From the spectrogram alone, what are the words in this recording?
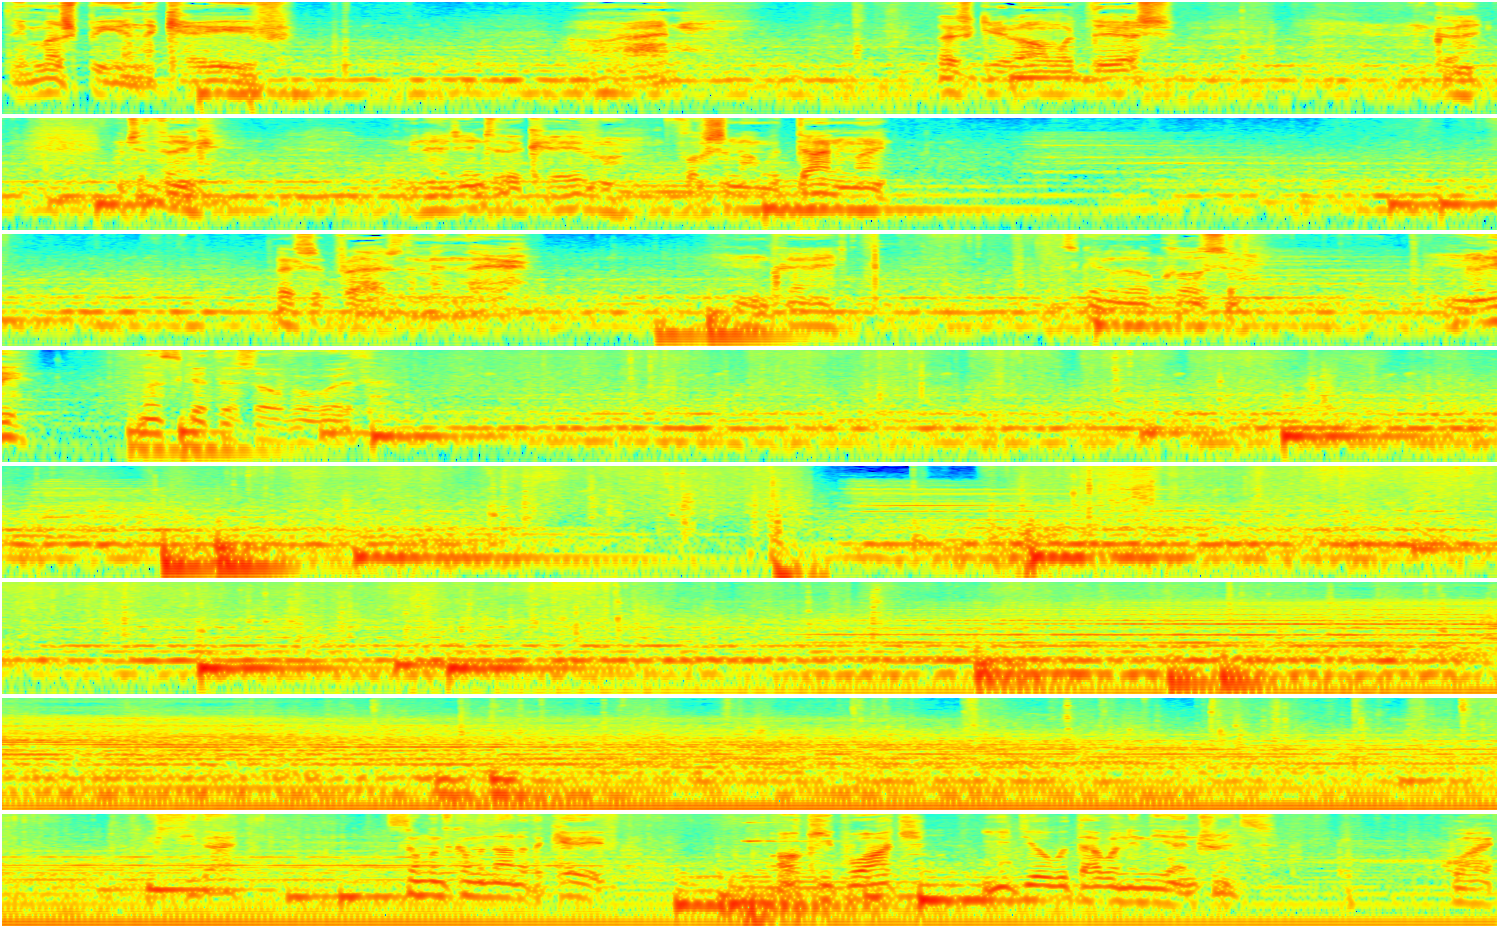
They must be in the cave. All right. Let's get on with this. Okay. What you think? We can head into the cave or flush them out with dynamite. Let's surprise them in there. Okay. Get a little closer. Ready? Let's get this over with. Someone's coming out of the cave. I'll keep watch. You deal with that one in the entrance. Quiet.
